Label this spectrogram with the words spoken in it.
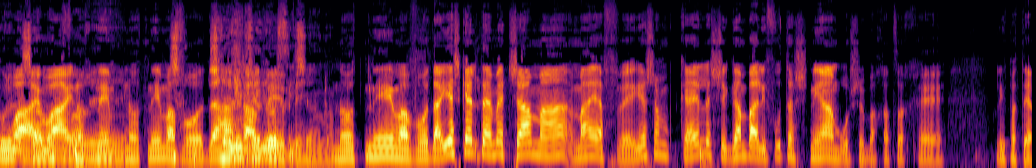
וואי שם וואי, כבר, נותנים, אה, נותנים עבודה, חביבי. שם. נותנים עבודה. יש כאלה, את האמת, שמה, מה יפה? יש שם כאלה שגם באליפות השנייה אמרו שבכר צריך אה, להתפטר.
